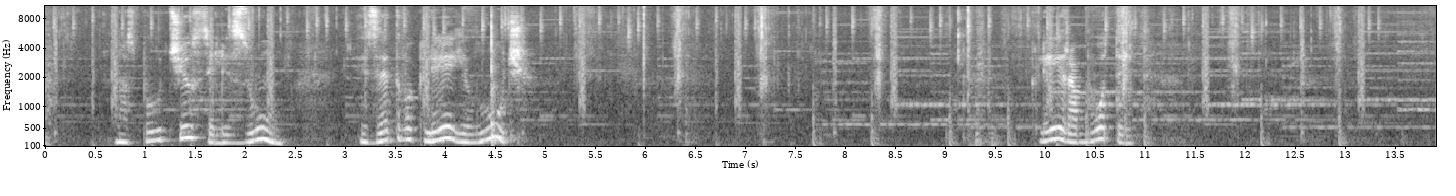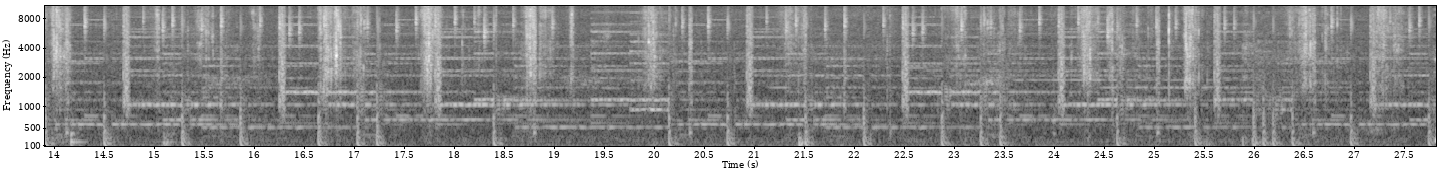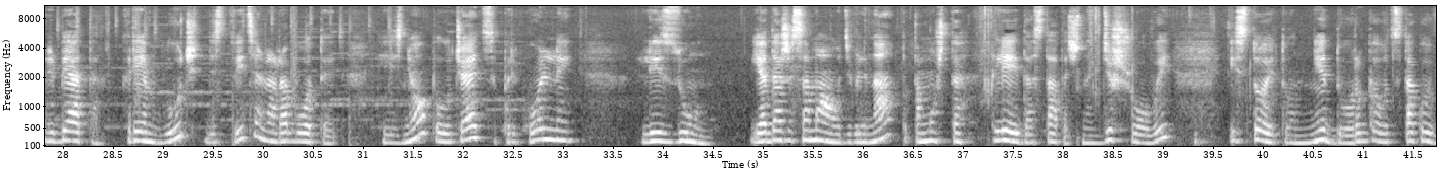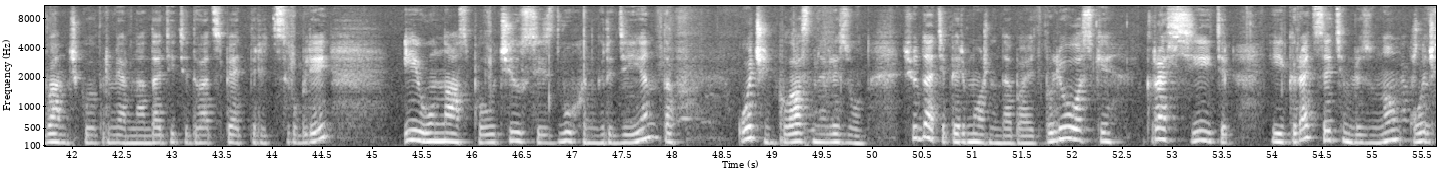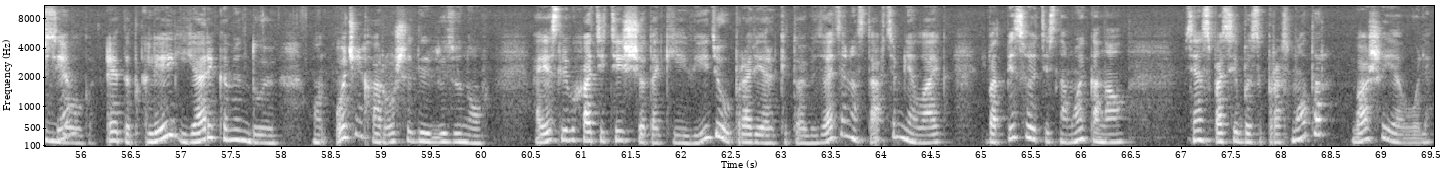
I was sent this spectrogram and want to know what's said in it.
у нас получился лизун. Из этого клея луч. Клей работает. Ребята, крем-луч действительно работает. Из него получается прикольный лизун. Я даже сама удивлена, потому что клей достаточно дешевый. И стоит он недорого. Вот с такой баночкой вы примерно отдадите 25-30 рублей. И у нас получился из двух ингредиентов очень классный лизун. Сюда теперь можно добавить блески, краситель. И играть с этим лизуном так очень всем долго. Этот клей я рекомендую. Он очень хороший для лизунов. А если вы хотите еще такие видео проверки, то обязательно ставьте мне лайк и подписывайтесь на мой канал. Всем спасибо за просмотр. Ваша я Оля.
